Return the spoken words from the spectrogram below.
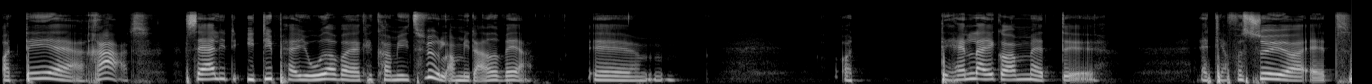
og det er rart. Særligt i de perioder, hvor jeg kan komme i tvivl om mit eget vær. Øhm, og det handler ikke om, at... Øh, at jeg forsøger at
